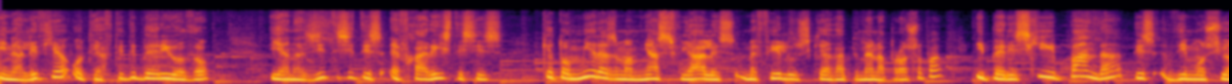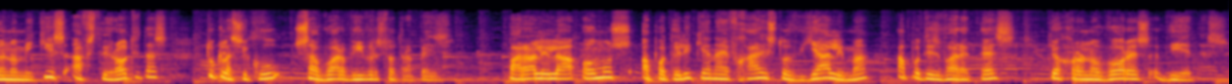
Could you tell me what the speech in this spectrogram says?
Είναι αλήθεια ότι αυτή την περίοδο η αναζήτηση της ευχαρίστησης και το μοίρασμα μιας φιάλης με φίλους και αγαπημένα πρόσωπα υπερισχύει πάντα της δημοσιονομικής αυστηρότητας του κλασικού savoir vivre στο τραπέζι. Παράλληλα όμως αποτελεί και ένα ευχάριστο διάλειμμα από τις βαρετές και χρονοβόρες δίαιτες.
